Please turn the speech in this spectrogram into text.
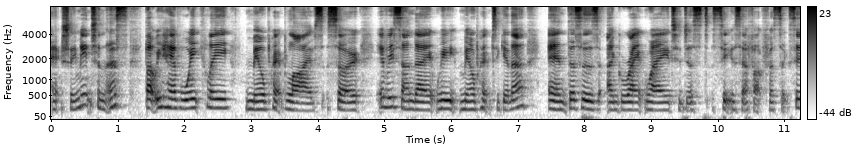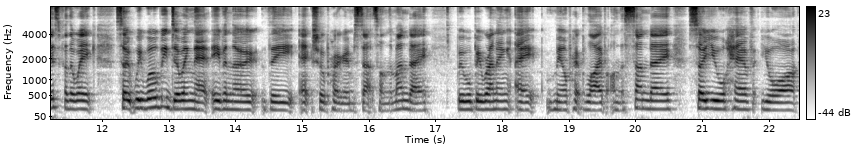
actually mention this, but we have weekly meal prep lives. So every Sunday, we meal prep together. And this is a great way to just set yourself up for success for the week. So we will be doing that even though the actual program starts on the Monday. We will be running a meal prep live on the Sunday. So you will have your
